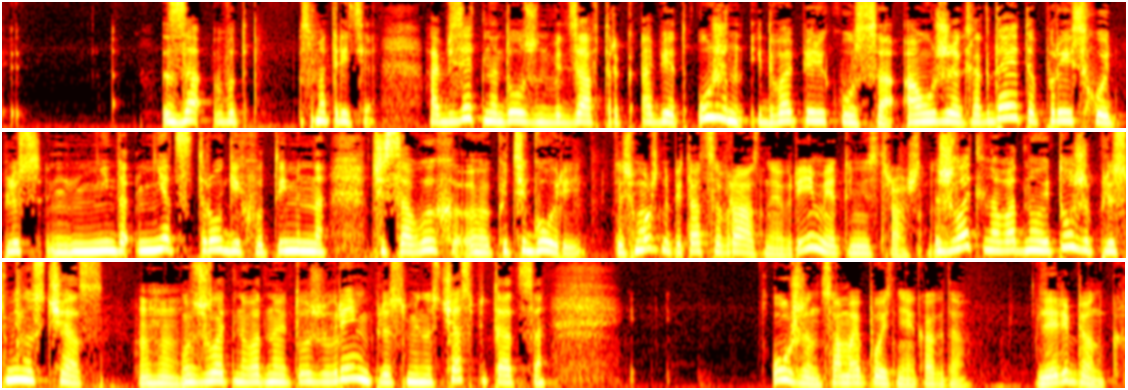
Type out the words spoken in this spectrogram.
за, вот смотрите, обязательно должен быть завтрак, обед, ужин и два перекуса. А уже когда это происходит, плюс не, нет строгих вот именно часовых э, категорий. То есть можно питаться в разное время, это не страшно? Желательно в одно и то же, плюс-минус час. Угу. Вот желательно в одно и то же время, плюс-минус час питаться. Ужин самое позднее когда? Для ребенка?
